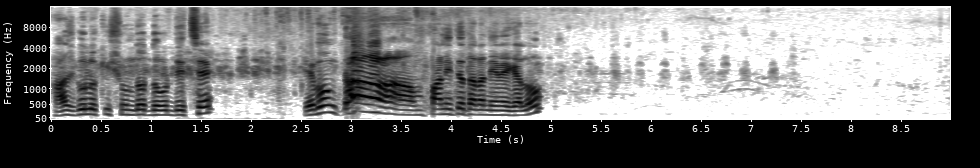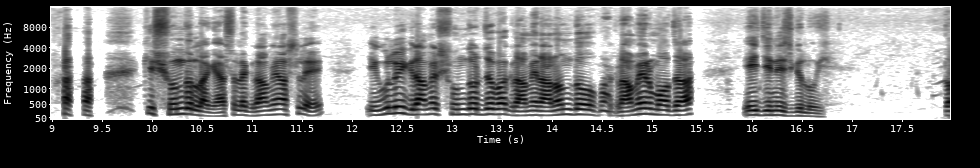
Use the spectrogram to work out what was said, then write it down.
হাঁসগুলো কি সুন্দর দৌড় দিচ্ছে এবং দাম, পানিতে তারা নেমে গেল। কি সুন্দর লাগে। আসলে গ্রামে আসলে এগুলোই গ্রামের সৌন্দর্য বা গ্রামের আনন্দ বা গ্রামের মজা, এই জিনিসগুলোই। তো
